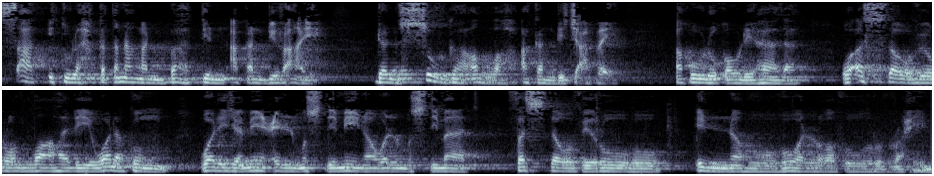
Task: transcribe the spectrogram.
Saat itulah ketenangan batin akan diraih dan surga Allah akan dicapai. Aku qawli hadha wa astaghfirullah li wa lakum wa li jami'il muslimina wal muslimat fastaghfiruhu إنه هو الغفور الرحيم.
